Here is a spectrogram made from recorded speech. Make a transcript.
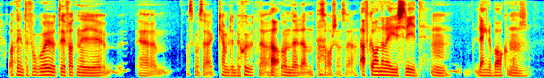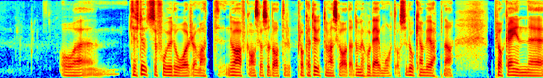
Och att ni inte får gå ut är för att ni eh, vad ska man säga, kan bli beskjutna Ja. under den passagen. Så. Afghanerna är ju i strid Mm. längre bakom Mm. oss. Och eh, till slut så får vi då order om att nu har afghanska soldater plockat ut de här skadade, de är på väg mot oss. Så då kan vi öppna, plocka in eh,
